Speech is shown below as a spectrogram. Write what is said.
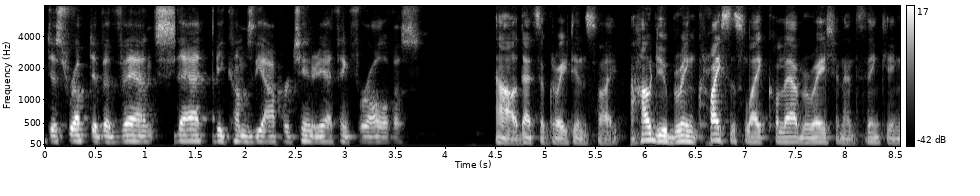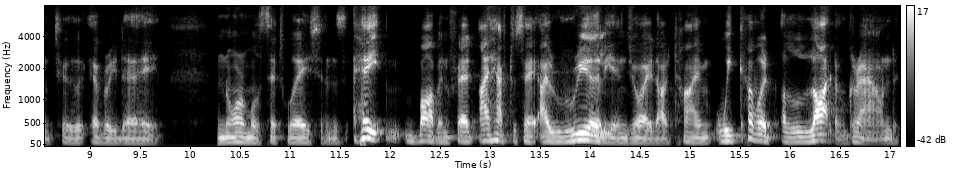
disruptive events, that becomes the opportunity, I think, for all of us. Oh, that's a great insight. How do you bring crisis like collaboration and thinking to everyday normal situations? Hey, Bob and Fred, I have to say, I really enjoyed our time. We covered a lot of ground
